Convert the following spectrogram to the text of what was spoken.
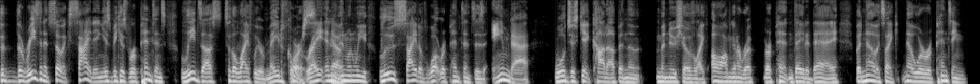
The the reason it's so exciting is because repentance leads us to the life we were made for, course, right? And yeah. and when we lose sight of what repentance is aimed at, we'll just get caught up in the minutia of like, oh, I'm going to re- repent day to day. But no, it's like no, we're repenting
